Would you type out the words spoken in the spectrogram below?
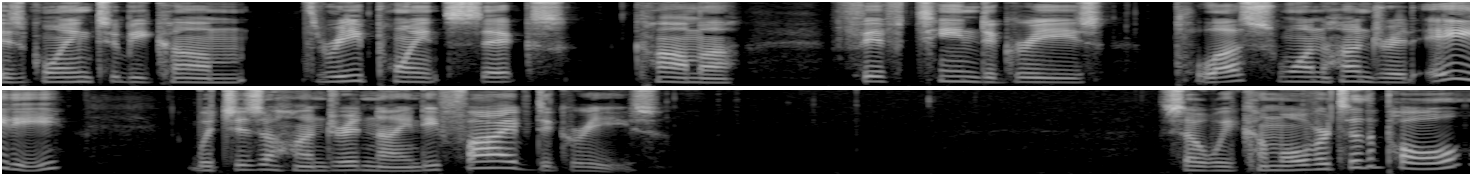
is going to become 3.6 comma 15 degrees plus 180, which is 195 degrees. So we come over to the pole,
